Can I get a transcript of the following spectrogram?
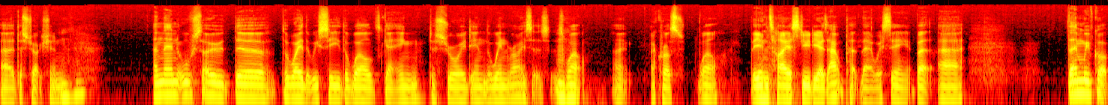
uh, destruction, Mm-hmm. And then also the the way that we see the world getting destroyed in the Wind Rises as Mm-hmm. well uh, across well the entire studio's output. There we're seeing it, but uh, then we've got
